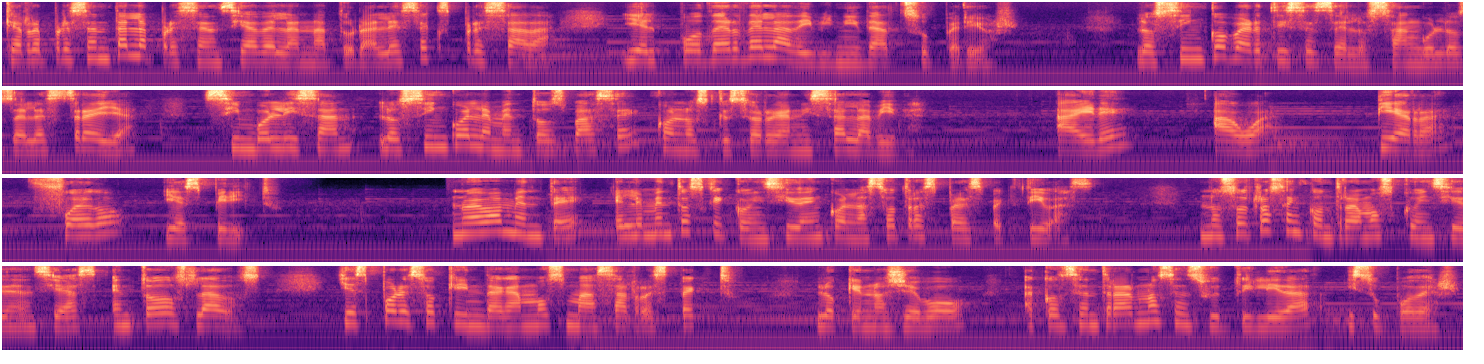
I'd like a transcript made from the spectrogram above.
que representa la presencia de la naturaleza expresada y el poder de la divinidad superior. Los cinco vértices de los ángulos de la estrella simbolizan los cinco elementos base con los que se organiza la vida. Aire, agua, tierra, fuego y espíritu. Nuevamente, elementos que coinciden con las otras perspectivas. Nosotros encontramos coincidencias en todos lados y es por eso que indagamos más al respecto, lo que nos llevó a concentrarnos en su utilidad y su poder.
